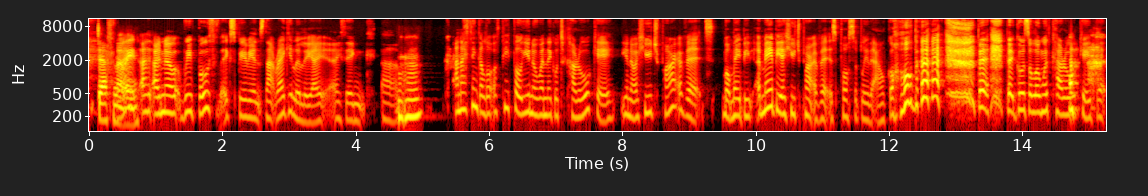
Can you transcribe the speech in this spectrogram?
Definitely. right? I, I know we've both experienced that regularly i i think um, hmm and I think a lot of people, you know, when they go to karaoke, you know, a huge part of it, well, maybe uh, maybe a huge part of it is possibly the alcohol that that goes along with karaoke. But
